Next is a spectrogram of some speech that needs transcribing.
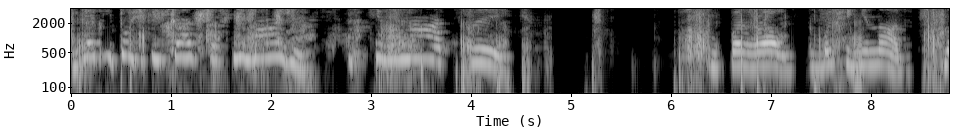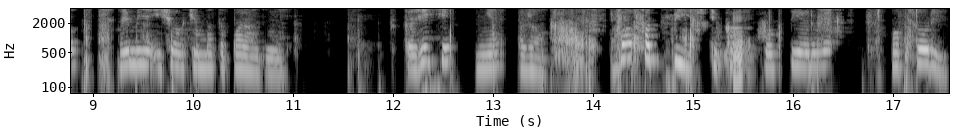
Я видосики часто снимаю. 17. Ну, Пожалуйста, больше не надо. Но вы меня еще чем-то порадовали. Скажите мне, пожалуйста. Два подписчика, во-первых. Во-вторых,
